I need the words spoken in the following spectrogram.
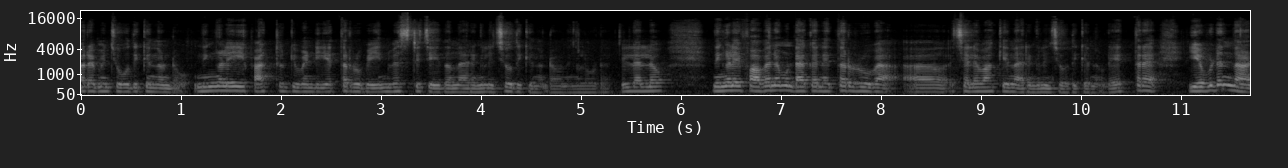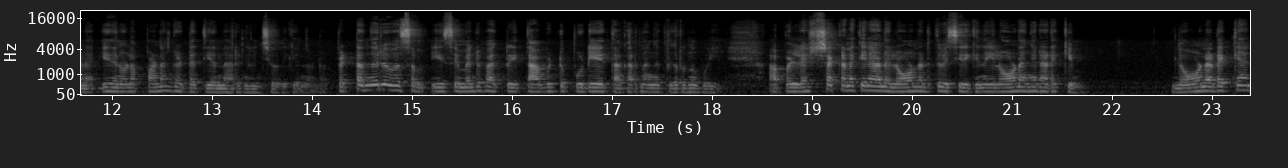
പറയുമ്പോൾ ചോദിക്കുന്നുണ്ടോ? നിങ്ങൾ ഈ ഫാക്ടറിക്ക് വേണ്ടി എത്ര രൂപ ഇൻവെസ്റ്റ് ചെയ്തെന്ന് ആരെങ്കിലും ചോദിക്കുന്നുണ്ടോ നിങ്ങളോട്? ഇല്ലല്ലോ. നിങ്ങൾ ഈ ഭവനം ഉണ്ടാക്കാൻ എത്ര രൂപ ചെലവാക്കിയെന്ന് ആരെങ്കിലും ചോദിക്കുന്നുണ്ടോ? എത്ര എവിടെ നിന്നാണ് ഇതിനുള്ള പണം കണ്ടെത്തിയെന്ന് ആരെങ്കിലും ചോദിക്കുന്നുണ്ടോ? പെട്ടെന്നൊരു ദിവസം ഈ സിമെന്റ് ഫാക്ടറി തവിട്ട് പൊടിയായി തകർന്നങ്ങ് തീർന്നു പോയി അപ്പോൾ ലക്ഷക്കണക്കിനാണ് ലോൺ എടുത്ത് വെച്ചിരിക്കുന്നത്. ഈ ലോൺ എങ്ങനെ അടയ്ക്കും? ലോൺ അടയ്ക്കാൻ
